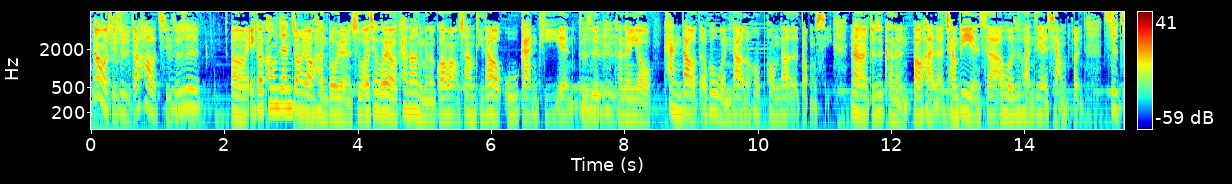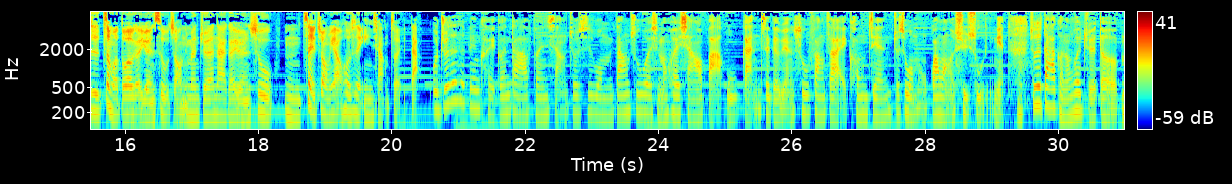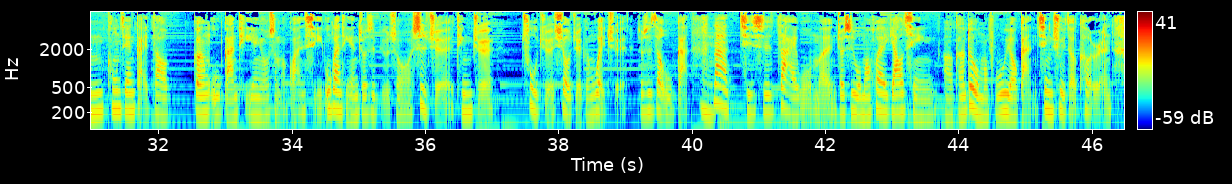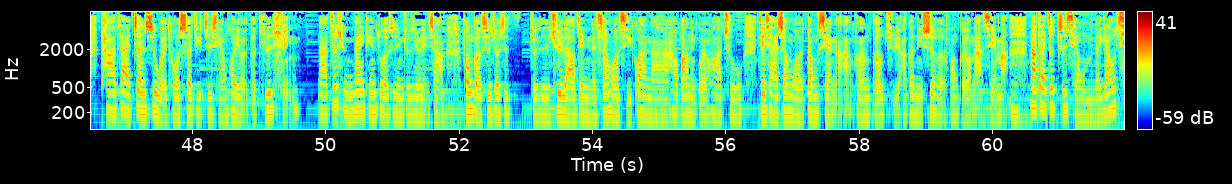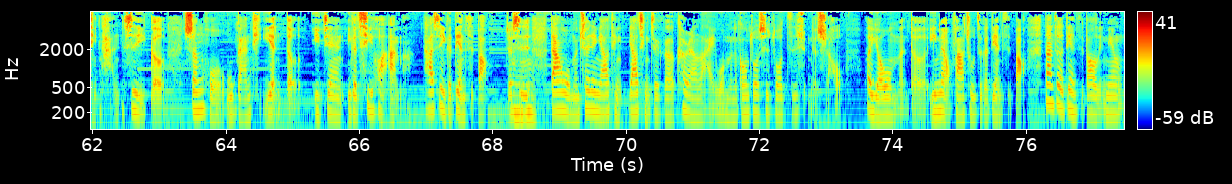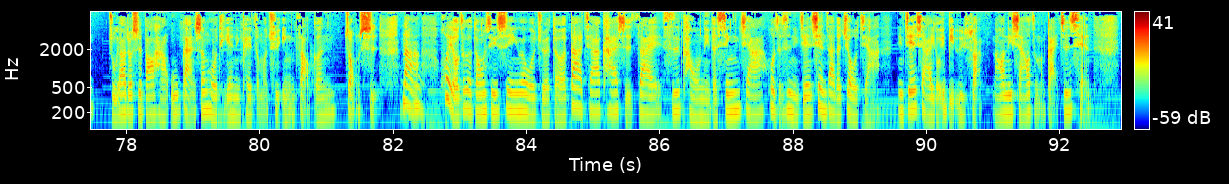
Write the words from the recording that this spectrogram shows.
那我其实比较好奇，就是。呃，一个空间中有很多元素，而且我也有看到你们的官网上提到无感体验，就是可能有看到的、或闻到的、或碰到的东西，那就是可能包含了墙壁颜色啊，或者是环境的香氛，这这这么多个元素中，你们觉得哪个元素嗯最重要，或是影响最大？我觉得这边可以跟大家分享，就是我们当初为什么会想要把五感这个元素放在空间，就是我们官网的叙述里面。嗯、就是大家可能会觉得，嗯，空间改造跟五感体验有什么关系？五感体验就是比如说视觉、听觉、触觉、嗅觉跟味觉，就是这五感。嗯、那其实，在我们就是我们会邀请呃，可能对我们服务有感兴趣的客人，他在正式委托设计之前会有一个咨询。那咨询那一天做的事情就是有点像风格师，就是就是去了解你的生活习惯呐，然后帮你规划出接下来生活的动线啊，可能格局啊，跟你适合的风格有哪些嘛。嗯、那在这之前，我们的邀请函是一个生活无感体验的一件一个企划案嘛，它是一个电子报，就是当我们确定邀请邀请这个客人来我们的工作室做咨询的时候，会由我们的 email 发出这个电子报。那这个电子报里面。主要就是包含五感生活体验，你可以怎么去营造跟重视？那会有这个东西，是因为我觉得大家开始在思考你的新家，或者是你今天现在的旧家，你接下来有一笔预算，然后你想要怎么改之前，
